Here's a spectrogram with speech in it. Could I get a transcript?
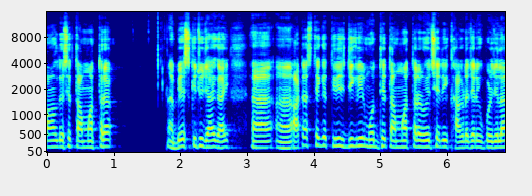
বাংলাদেশের তাপমাত্রা বেশ কিছু জায়গায় আঠাশ থেকে তিরিশ ডিগ্রির মধ্যে তাপমাত্রা রয়েছে। এদিকে খাগড়াছড়ি উপজেলা,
